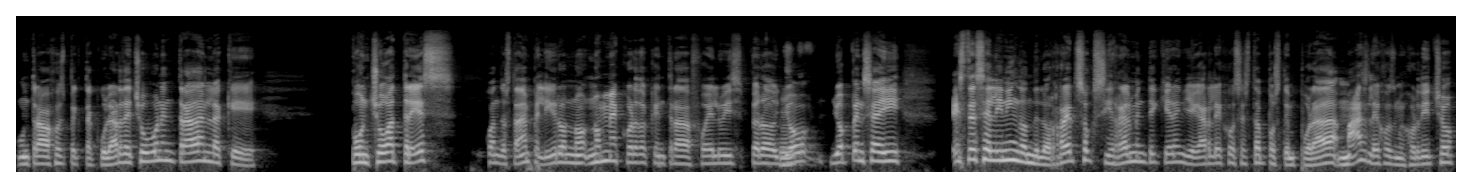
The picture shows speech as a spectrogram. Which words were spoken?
un trabajo espectacular. De hecho, hubo una entrada en la que ponchó a tres cuando estaba en peligro. No, no me acuerdo qué entrada fue, Luis, pero yo, yo pensé ahí, este es el inning donde los Red Sox, si realmente quieren llegar lejos esta postemporada, más lejos, mejor dicho,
